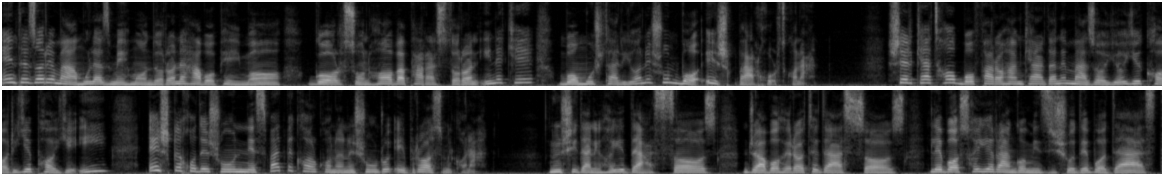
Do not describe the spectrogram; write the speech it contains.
انتظار معمول از مهمانداران هواپیما، گارسونها و پرستاران اینه که با مشتریانشون با عشق برخورد کنن. شرکت ها با فراهم کردن مزایای کاری پایه‌ای عشق خودشون نسبت به کارکنانشون رو ابراز می‌کنن. نوشیدنی های دستساز، جواهرات دستساز، لباس های رنگامیزی شده با دست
